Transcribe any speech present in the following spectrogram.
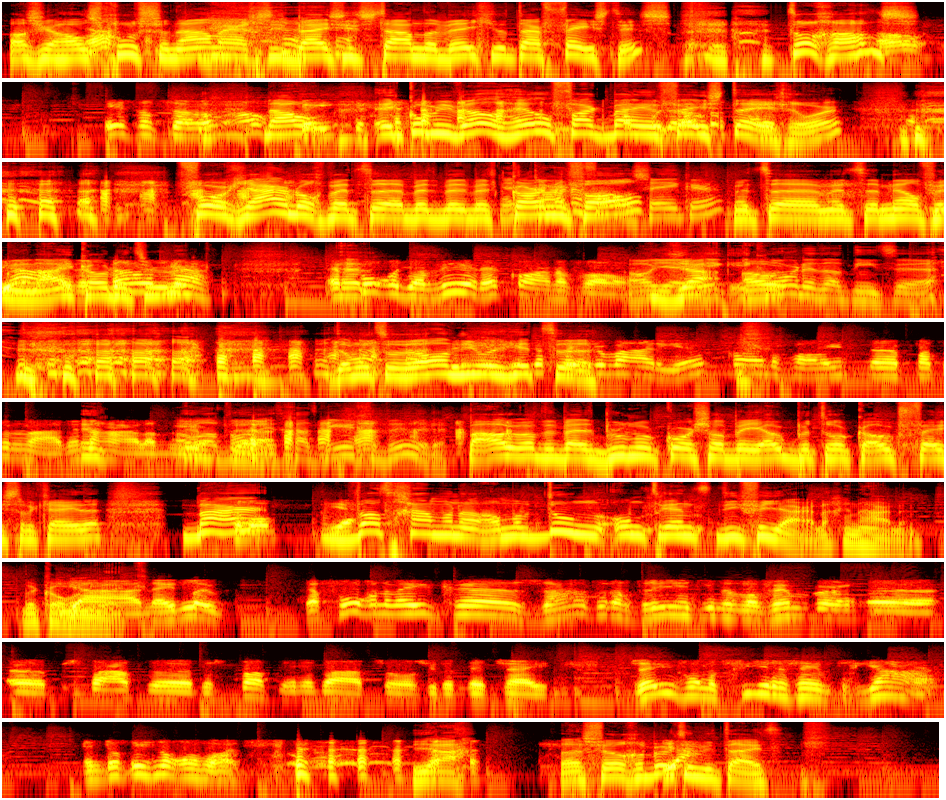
Als je Hans Ja. Goes zijn naam ergens niet bij ziet staan, dan weet je dat daar feest is. Toch, Hans? Oh, is dat zo? Oh, Nou, ik kom je wel heel vaak bij een feest tegen, hoor. Vorig jaar nog met, eh, met, met, met Met carnaval. zeker? Met, eh, met eh, Melvin en Ja, inderdaad, natuurlijk. ja. En En- volgend jaar weer, hè, carnaval. Oh jee, Ja, ik, ik oh. hoorde dat niet. Dan moeten we wel een nieuwe hit... 20 eh, februari, hè? Carnaval in uh, Patronaat, in Haarlem. Oh, wat mooi, het gaat weer gebeuren. Maar ook bij het Bloemencorso ben je ook betrokken, ook feestelijkheden. Maar Klopt, wat gaan we nou allemaal doen omtrent die verjaardag in Haarlem? De komende Ja, week. nee, leuk. Ja, volgende week, eh, zaterdag 23 november, eh, eh, bestaat de stad inderdaad, zoals u dat net zei, 774 jaar. En dat is nogal wat. Ja, er is veel gebeurd Ja. in die tijd.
